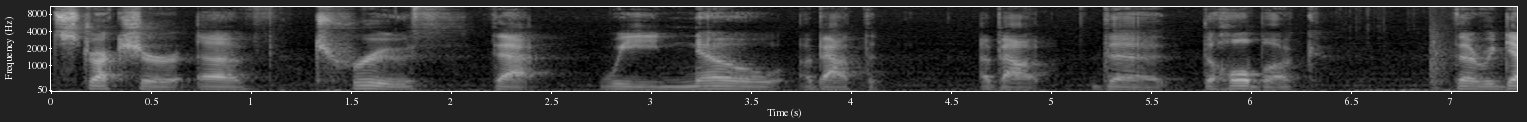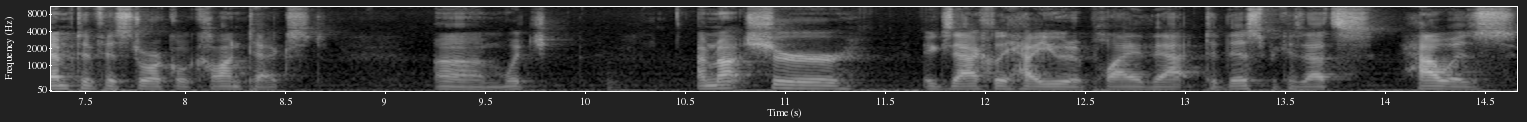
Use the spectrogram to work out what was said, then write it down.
structure of truth that we know about the about the the whole book, the redemptive historical context, um, which I'm not sure exactly how you would apply that to this because that's how is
